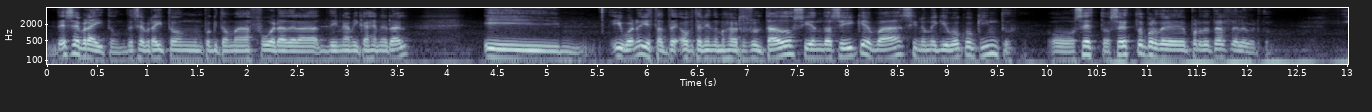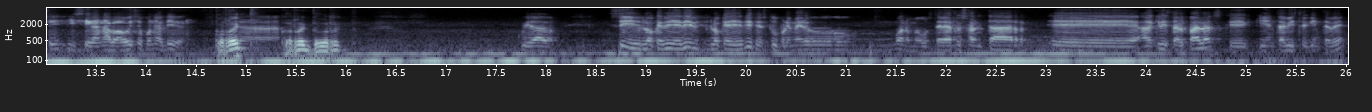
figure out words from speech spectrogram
de ese Brighton, de ese Brighton un poquito más fuera de la dinámica general. Y, y bueno, y está obteniendo mejores resultados, siendo así que va, si no me equivoco, quinto o sexto, sexto por, por detrás del Everton. Sí, y si ganaba hoy se pone al líder. Correcto, correcto, correcto. Cuidado. Sí, lo que, lo que dices tú, primero bueno, me gustaría resaltar eh, al Crystal Palace, que quien te ha visto y quien te ve.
